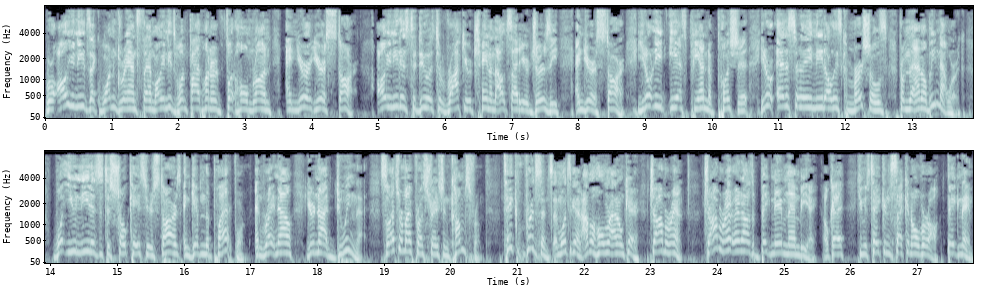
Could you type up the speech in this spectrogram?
where all you need is like one grand slam, all you need is one 500 foot home run, and you're, you're a star. All you need is to do is to rock your chain on the outside of your jersey, and you're a star. You don't need ESPN to push it. You don't necessarily need all these commercials from the MLB network. What you need is just to showcase your stars and give them the platform. And right now, you're not doing that. So that's where my frustration comes from. Take, for instance, and once again, I'm a homer, I don't care. Ja Morant. Ja Morant right now is a big name in the NBA, okay? He was taken second overall. Big name.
